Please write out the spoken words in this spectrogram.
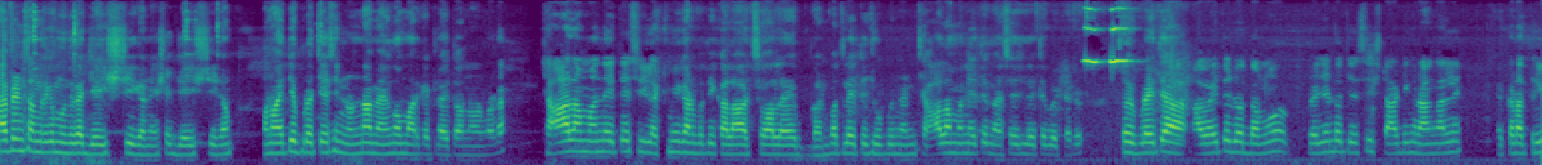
హాయ్ ఫ్రెండ్స్ అందరికీ ముందుగా జై శ్రీ గణేష్ జై శ్రీరామ్. మనం అయితే ఇప్పుడు వచ్చేసి నున్న మ్యాంగో మార్కెట్లో అయితే ఉన్నాం అనమాట. చాలా మంది అయితే శ్రీ లక్ష్మీ గణపతి కళార్ట్స్ వాళ్ళ గణపతులు అయితే చూపిందని చాలా మంది అయితే మెసేజ్లు అయితే పెట్టారు. సో ఇప్పుడైతే అవైతే చూద్దాము. ప్రజెంట్ వచ్చేసి స్టార్టింగ్ రాగానే ఇక్కడ త్రీ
